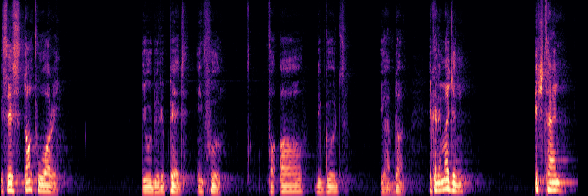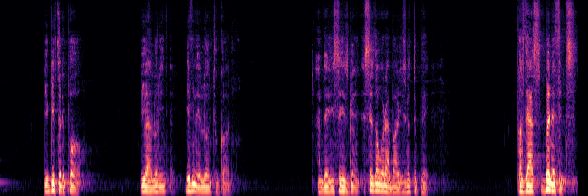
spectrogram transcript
He says, Don't worry. You will be repaid in full for all the good you have done. You can imagine each time you give to the poor, you are loaning, giving a loan to God. And then he says, going, he says, don't worry about it, he's going to pay. Because there's benefits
